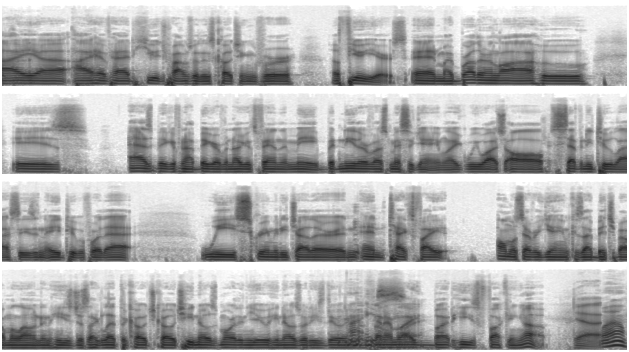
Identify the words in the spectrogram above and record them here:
I uh, I have had huge problems with his coaching for a few years, and my brother-in-law, who is as big, if not bigger, of a Nuggets fan than me, but neither of us miss a game. Like we watched all 72 last season, 82 before that. We scream at each other and, and text fight almost every game because I bitch about Malone, and he's just like, "Let the coach coach. He knows more than you. He knows what he's doing." Nice. And I'm like, "But he's fucking up." yeah. wow.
